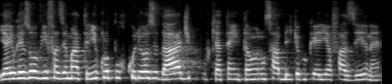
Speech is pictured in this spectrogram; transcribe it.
e aí eu resolvi fazer matrícula por curiosidade, porque até então eu não sabia o que eu queria fazer, né?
